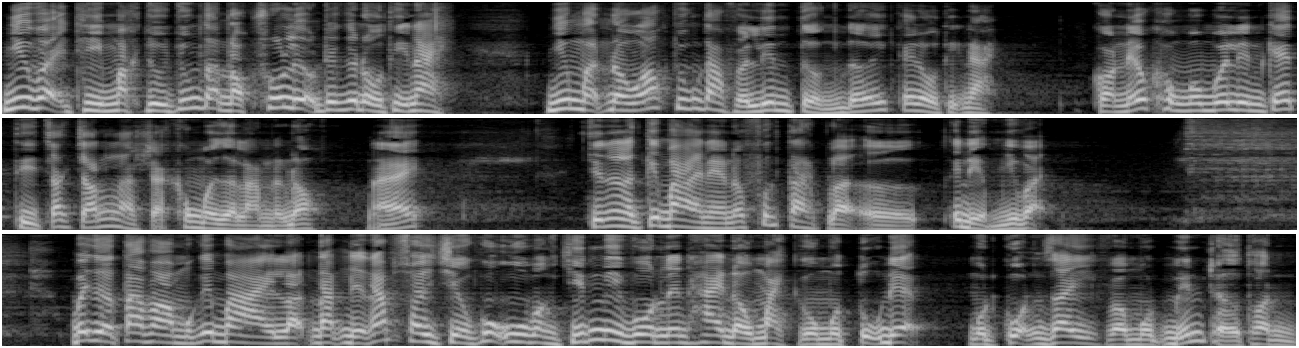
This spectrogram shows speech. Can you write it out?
Như vậy thì mặc dù chúng ta đọc số liệu trên cái đồ thị này nhưng mà đầu óc chúng ta phải liên tưởng tới cái đồ thị này. Còn nếu không có mối liên kết thì chắc chắn là sẽ không bao giờ làm được đâu. Đấy cho nên là cái bài này nó phức tạp là ở cái điểm như vậy Bây giờ ta vào một cái bài là đặt điện áp xoay chiều của U bằng 90V lên hai đầu mạch gồm một tụ điện, một cuộn dây và một biến trở thuần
